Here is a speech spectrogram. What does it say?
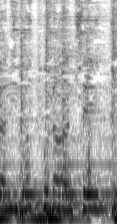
गंध फुलांचे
